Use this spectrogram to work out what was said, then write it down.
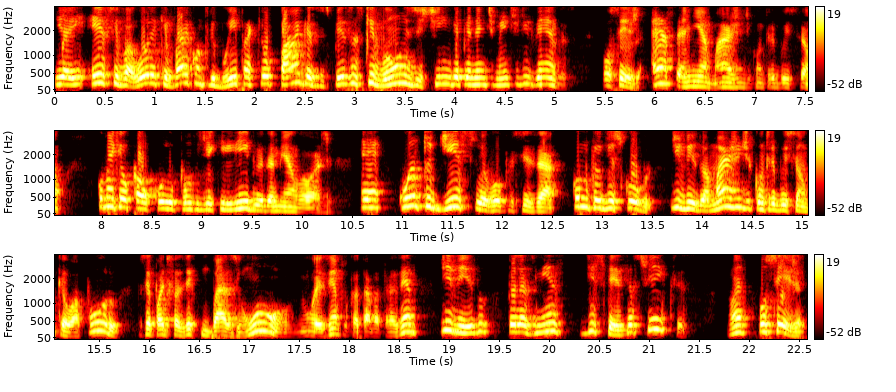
E aí, esse valor é que vai contribuir para que eu pague as despesas que vão existir independentemente de vendas. Ou seja, essa é a minha margem de contribuição. Como é que eu calculo o ponto de equilíbrio da minha loja? É quanto disso eu vou precisar. Como que eu descubro? Devido à margem de contribuição que eu apuro, você pode fazer com base 1, no exemplo que eu estava trazendo, divido pelas minhas despesas fixas. É? Ou seja,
